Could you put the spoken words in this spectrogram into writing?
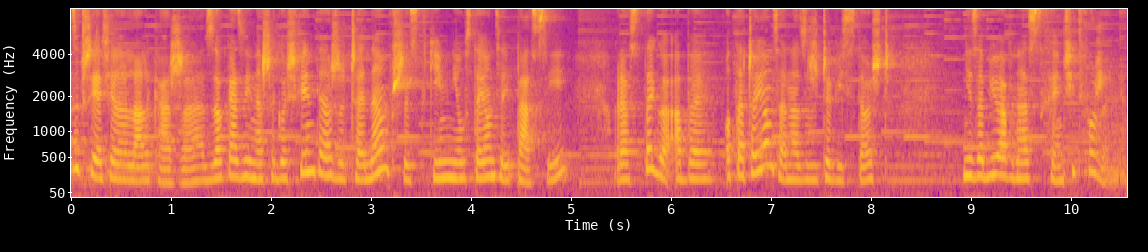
Drodzy przyjaciele lalkarze, z okazji naszego święta życzę nam wszystkim nieustającej pasji oraz tego, aby otaczająca nas rzeczywistość nie zabiła w nas chęci tworzenia.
